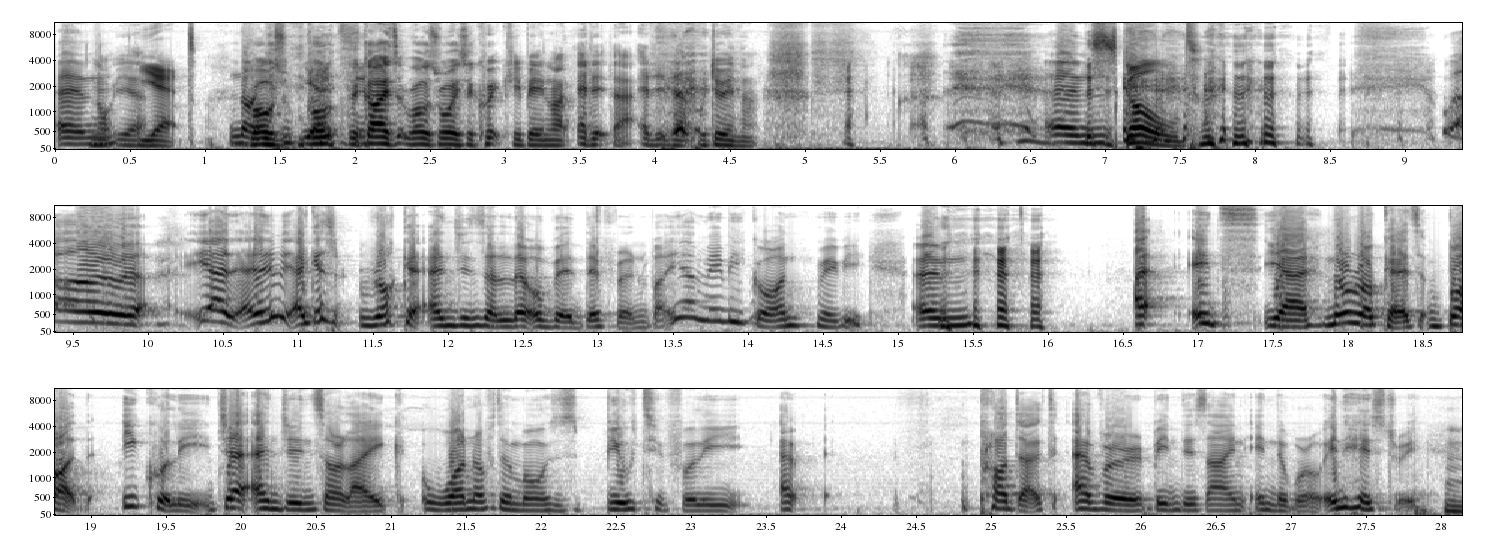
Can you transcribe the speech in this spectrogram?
Um, not yet. Yet. Not Rolls, yet. Rolls, the guys at Rolls Royce are quickly being like, edit that, edit that. We're doing that. um, this is gold. Well, yeah, I guess rocket engines are a little bit different, but yeah, maybe go on, maybe. Um, I, it's yeah, no rockets, but equally, jet engines are like one of the most beautifully uh, product ever been designed in the world in history. Hmm.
